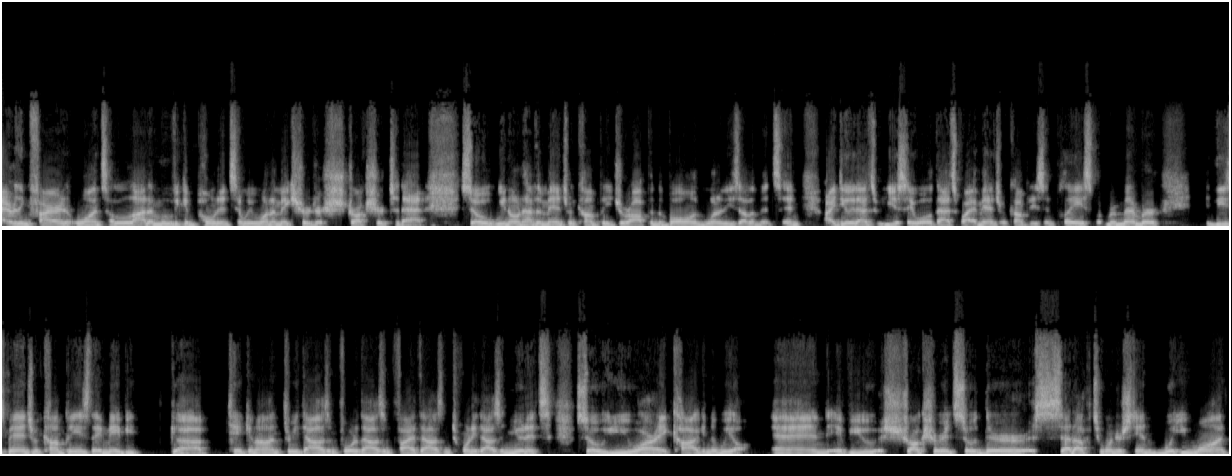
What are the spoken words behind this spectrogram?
everything firing at once a lot of moving components and we want to make sure they're structured to that. So we don't have the management company dropping the ball on one of these elements. And ideally that's you say well that's why a management company is in place. But remember these management companies they may be uh, taking on 3,000, 4,000, 5,000, 20,000 units. So you are a cog in the wheel. And if you structure it so they're set up to understand what you want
